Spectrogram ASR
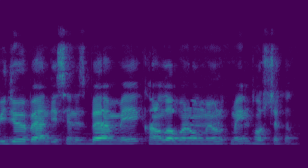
Videoyu beğendiyseniz beğenmeyi, kanala abone olmayı unutmayın. Hoşçakalın.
